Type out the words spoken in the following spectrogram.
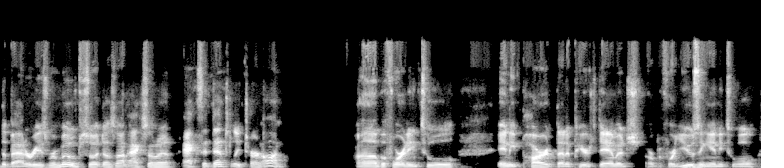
the battery is removed so it does not accident- accidentally turn on. Uh, before any tool, any part that appears damaged, or before using any tool,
